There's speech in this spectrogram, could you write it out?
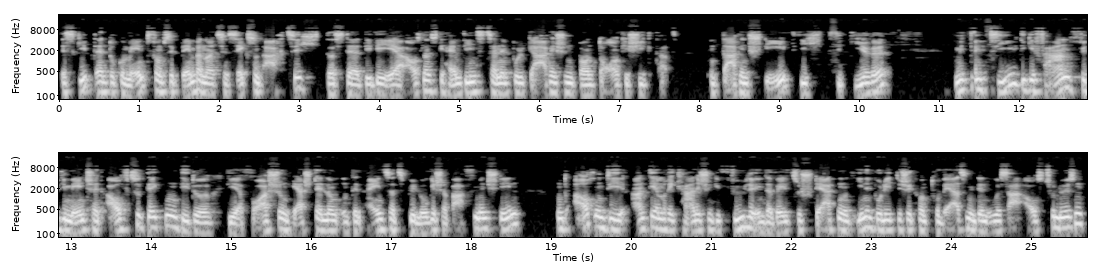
Es gibt ein Dokument vom September 1986, das der DDR-Auslandsgeheimdienst seinem bulgarischen Pendant geschickt hat. Und darin steht, ich zitiere, mit dem Ziel, die Gefahren für die Menschheit aufzudecken, die durch die Erforschung, Herstellung und den Einsatz biologischer Waffen entstehen, und auch um die antiamerikanischen Gefühle in der Welt zu stärken und innenpolitische Kontroversen in den USA auszulösen,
